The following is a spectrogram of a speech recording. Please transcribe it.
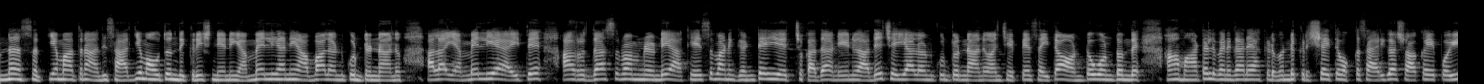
ఉన్న సత్య మాత్రం అది సాధ్యం అవుతుంది క్రిష్ నేను ఎమ్మెల్యేని అవ్వాలనుకుంటున్నాను. అలా ఎమ్మెల్యే అయితే ఆ వృద్ధాశ్రమం నుండి ఆ కేశవాన్ని గెంటేయచ్చు కదా నేను అదే చేయాలనుకుంటున్నాను అని చెప్పేసి అయితే అంటూ ఉంటుంది. ఆ మాటలు వినగానే అక్కడ ఉన్న క్రిష్ అయితే ఒక్కసారిగా షాక్ అయిపోయి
